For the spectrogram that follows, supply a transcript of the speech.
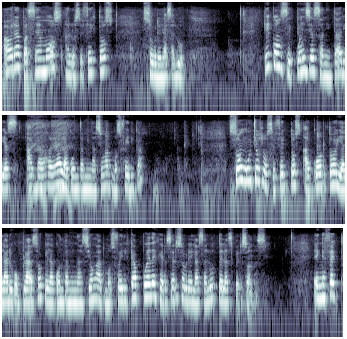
ahora pasemos a los efectos sobre la salud. ¿Qué consecuencias sanitarias acarrea la contaminación atmosférica? Son muchos los efectos a corto y a largo plazo que la contaminación atmosférica puede ejercer sobre la salud de las personas. En efecto,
